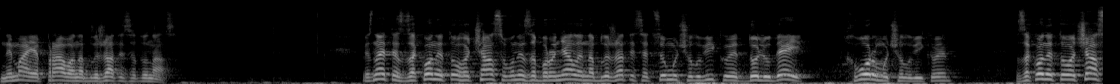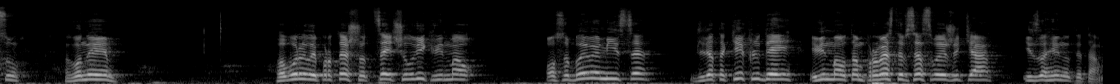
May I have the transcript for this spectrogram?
не має права наближатися до нас. Ви знаєте, закони того часу вони забороняли наближатися цьому чоловікові до людей, хворому чоловікові. Закони того часу вони говорили про те, що цей чоловік він мав особливе місце для таких людей, і він мав там провести все своє життя і загинути там.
